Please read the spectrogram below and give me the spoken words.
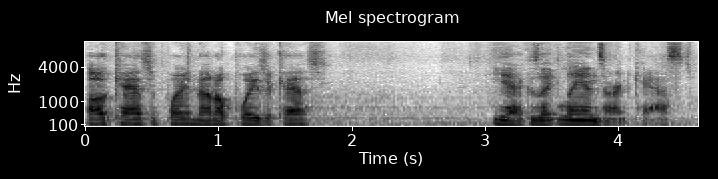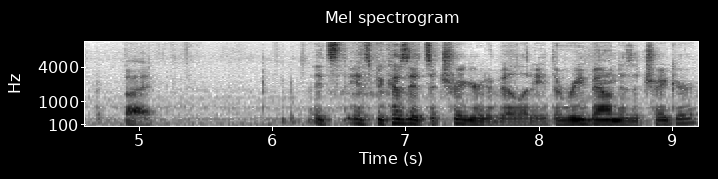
All casts are play, not all plays are cast. Yeah, because like lands aren't cast, but it's it's because it's a triggered ability. The rebound is a trigger.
